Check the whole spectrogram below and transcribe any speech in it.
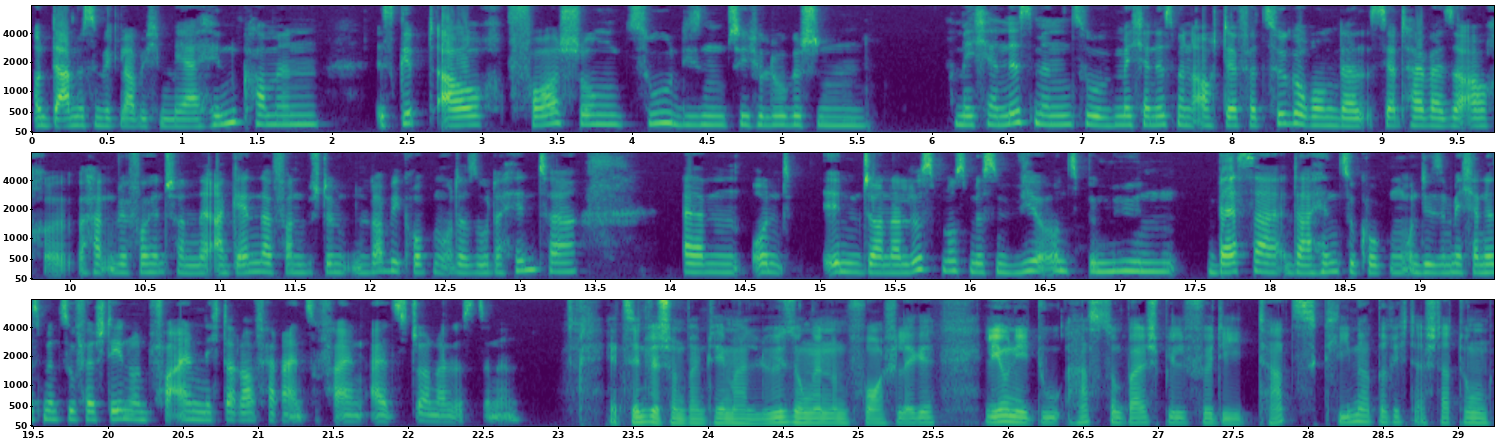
Und da müssen wir, glaube ich, mehr hinkommen. Es gibt auch Forschung zu diesen psychologischen Mechanismen, zu Mechanismen auch der Verzögerung. Da ist ja teilweise auch, äh, hatten wir vorhin schon eine Agenda von bestimmten Lobbygruppen oder so dahinter. Ähm, und im Journalismus müssen wir uns bemühen, besser dahin zu gucken und diese Mechanismen zu verstehen und vor allem nicht darauf hereinzufallen als Journalistinnen. Jetzt sind wir schon beim Thema Lösungen und Vorschläge. Leonie, du hast zum Beispiel für die Taz Klimaberichterstattung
